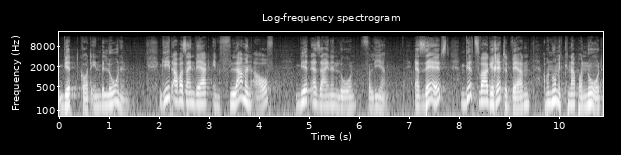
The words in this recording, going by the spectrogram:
wird Gott ihn belohnen. Geht aber sein Werk in Flammen auf, wird er seinen Lohn verlieren. er selbst wird zwar gerettet werden, aber nur mit knapper Not,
